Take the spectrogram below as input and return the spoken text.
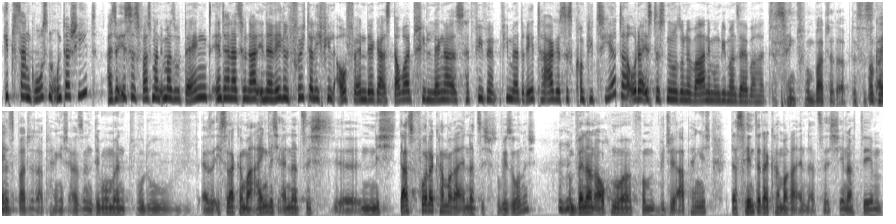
Gibt es da einen großen Unterschied? Also ist es, was man immer so denkt, international in der Regel fürchterlich viel aufwendiger, es dauert viel länger, es hat viel mehr, viel mehr Drehtage, es ist komplizierter oder ist das nur so eine Wahrnehmung, die man selber hat? Das hängt vom Budget ab. Das ist Okay. alles budgetabhängig. Also in dem Moment, wo du, also ich sage immer, eigentlich ändert sich äh, nicht, das vor der Kamera ändert sich sowieso nicht. Mhm. Und wenn dann auch nur vom Budget abhängig. Das hinter der Kamera ändert sich, je nachdem,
